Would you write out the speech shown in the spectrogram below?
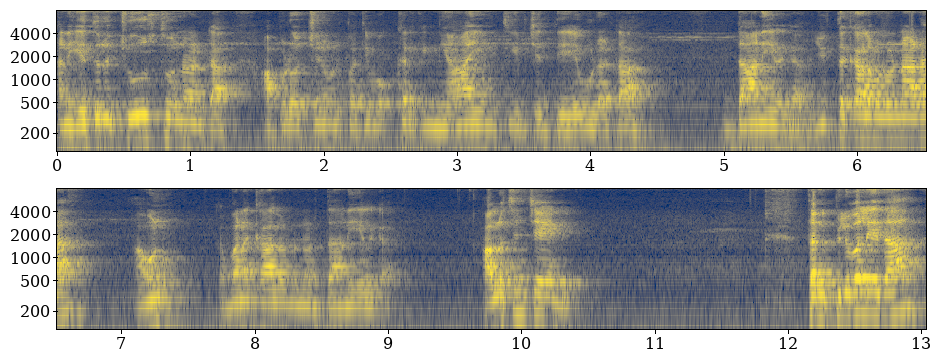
అని ఎదురు చూస్తున్నాడంట. అప్పుడు వచ్చినప్పుడు ప్రతి ఒక్కరికి న్యాయం తీర్చే దేవుడట దానియలు గారు. యుక్త కాలంలో ఉన్నాడా? అవును యవ్వన కాలంలో ఉన్నాడు దానియలు గారు. ఆలోచన చేయండి. తను పిలవలేదా?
